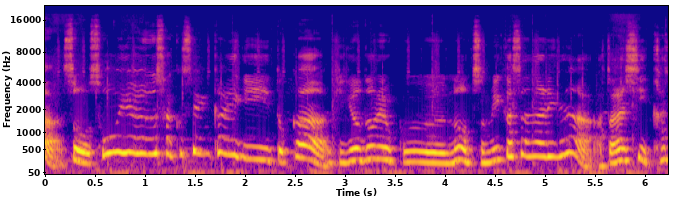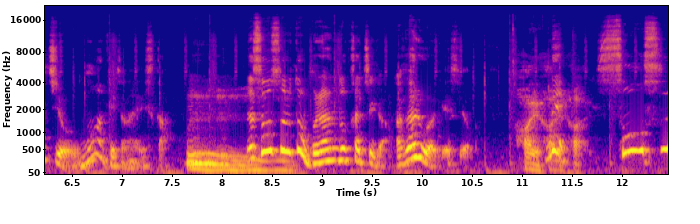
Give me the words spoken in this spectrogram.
がそうそういう作戦会議とか企業努力の積み重なりが新しい価値を生むわけじゃないですか。うんうんでそうするとブランド価値が上がるわけですよ。はいはいはそうする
